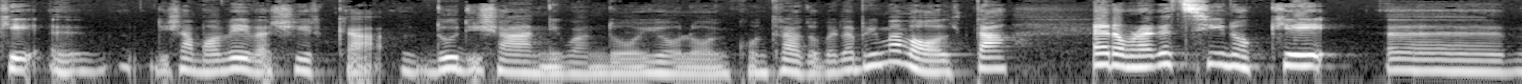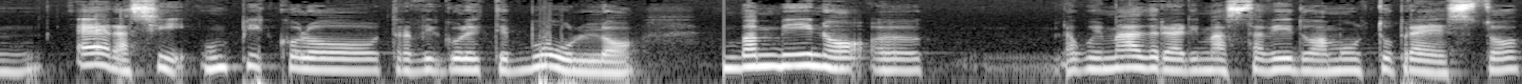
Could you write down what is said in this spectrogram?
che eh, diciamo aveva circa 12 anni quando io l'ho incontrato per la prima volta, era un ragazzino che eh, era sì un piccolo tra virgolette bullo, un bambino eh, la cui madre era rimasta vedova molto presto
